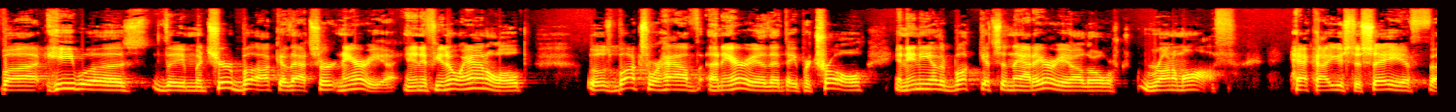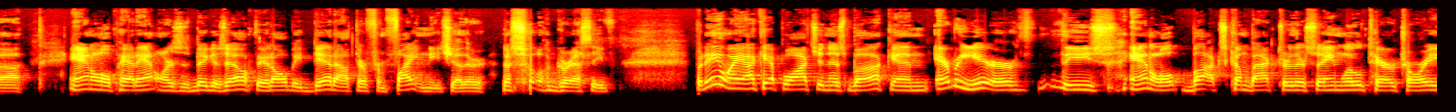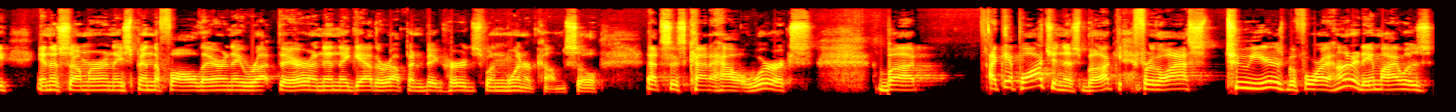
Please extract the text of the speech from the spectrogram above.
but he was the mature buck of that certain area. And if you know antelope, those bucks will have an area that they patrol, and any other buck gets in that area, they'll run them off. Heck, I used to say if uh, antelope had antlers as big as elk, they'd all be dead out there from fighting each other. They're so aggressive. But anyway, I kept watching this buck, and every year these antelope bucks come back to their same little territory in the summer, and they spend the fall there, and they rut there, and then they gather up in big herds when winter comes. So that's just kind of how it works. But I kept watching this buck for the last two years before I hunted him. I was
